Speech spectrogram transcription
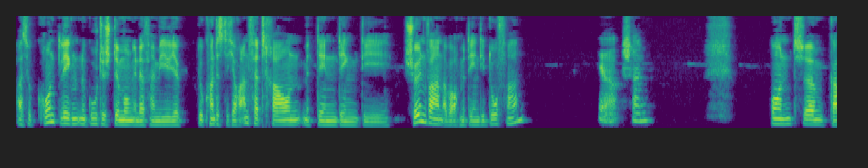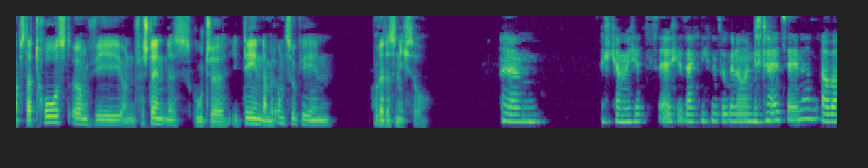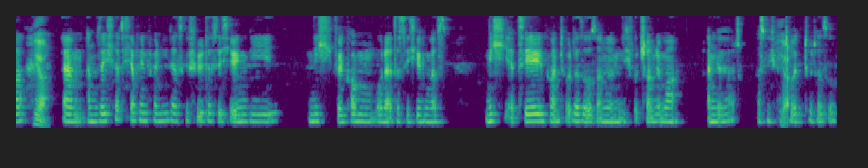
Also grundlegend eine gute Stimmung in der Familie. Du konntest dich auch anvertrauen mit den Dingen, die schön waren, aber auch mit denen, die doof waren. Ja, schon. Und ähm, gab es da Trost irgendwie und Verständnis, gute Ideen, damit umzugehen? Oder das nicht so? Ähm, ich kann mich jetzt ehrlich gesagt nicht mehr so genau an Details erinnern, aber ja. ähm, an sich hatte ich auf jeden Fall nie das Gefühl, dass ich irgendwie nicht willkommen oder dass ich irgendwas nicht erzählen konnte oder so, sondern ich wurde schon immer angehört, was mich bedrückt ja. oder so.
